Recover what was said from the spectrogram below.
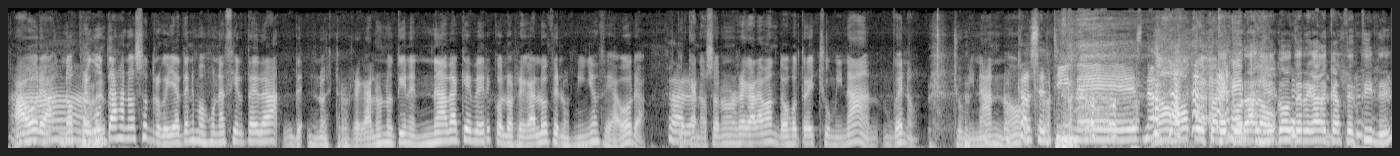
Ahora, Ah. nos preguntas a nosotros, que ya tenemos una cierta edad, de- nuestros regalos no tienen nada que ver con los regalos de los niños de ahora. Claro. Porque a nosotros nos regalaban dos o tres chuminán. Bueno, chuminán no. Calcetines, ¿no? No, pues por Qué coraje ejemplo, cuando te regalan calcetines.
